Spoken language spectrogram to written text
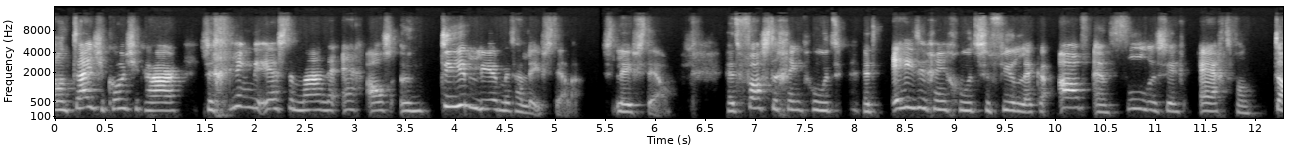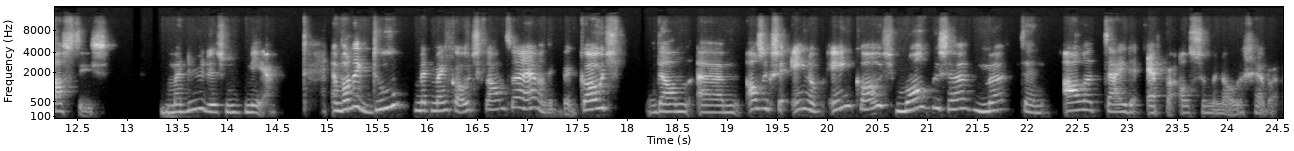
Al een tijdje coach ik haar. Ze ging de eerste maanden echt als een tierlier met haar leefstijl. Het vasten ging goed, het eten ging goed, ze viel lekker af en voelde zich echt fantastisch. Maar nu dus niet meer. En wat ik doe met mijn coachklanten, hè, want ik ben coach, dan um, als ik ze één op één coach, mogen ze me ten alle tijden appen als ze me nodig hebben.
